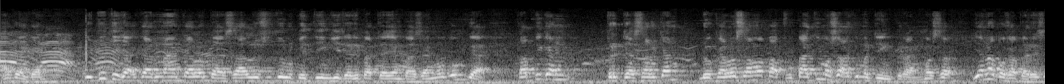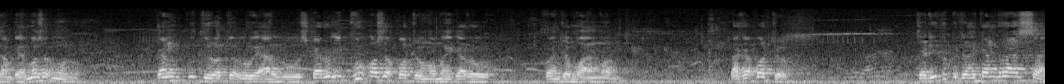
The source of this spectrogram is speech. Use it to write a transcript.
Ada kan? Itu tidak karena kalau bahasa halus itu lebih tinggi daripada yang bahasa ngomong enggak. Tapi kan berdasarkan lo kalau sama Pak Bupati masa aku medingkrang masa ya apa kabar sampean? Masa ngono. Kan kudu rada luwe halus karo ibu masa podo ngomong karo kanca angon tak podo jadi itu berdasarkan rasa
